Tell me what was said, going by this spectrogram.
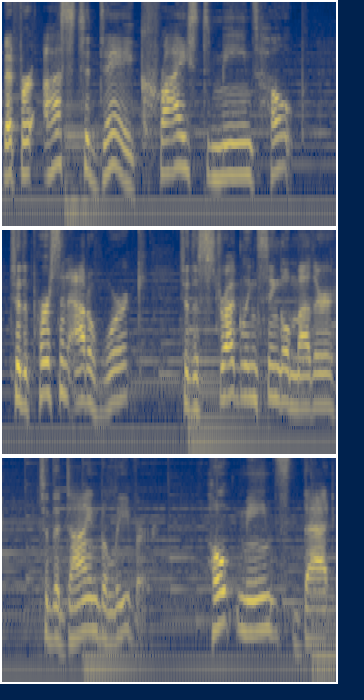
But for us today, Christ means hope. To the person out of work, to the struggling single mother, to the dying believer. Hope means that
